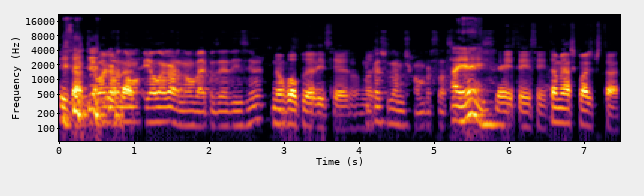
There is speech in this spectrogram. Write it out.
Exato. Ele agora, não, ele agora não vai poder dizer. Não vou poder dizer, mas Depois podemos conversar Ah, sobre é? isso. sim, sim, sim. Também acho que vais gostar.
